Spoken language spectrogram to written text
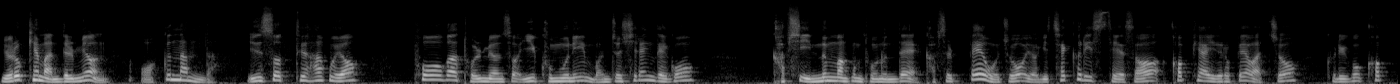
이렇게 만들면 어, 끝납니다. 인서트 하고요. 포가 돌면서 이 구문이 먼저 실행되고 값이 있는 만큼 도는데 값을 빼오죠. 여기 체크리스트에서 커피 아이디로 빼왔죠. 그리고 컵,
